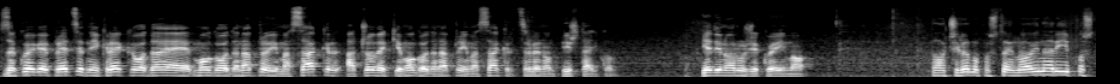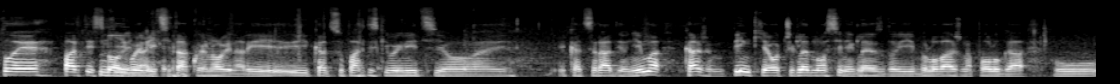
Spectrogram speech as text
za kojega je predsjednik rekao da je mogao da napravi masakr, a čovek je mogao da napravi masakr crvenom pištaljkom. Jedino oružje koje je imao. Pa očigledno postoje novinari i postoje partijski vojnici, tako je novinari. I kad su partijski vojnici, ovaj, kad se radi o njima, kažem, Pink je očigledno osinje glezdo i vrlo važna poluga u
